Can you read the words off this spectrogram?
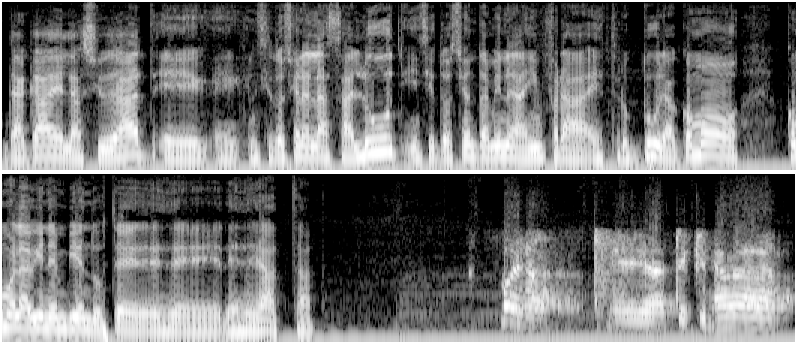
de acá de la ciudad, eh, eh, en situación a la salud y en situación también a la infraestructura. ¿Cómo, cómo la vienen viendo ustedes desde, desde? Bueno, eh, antes que nada,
